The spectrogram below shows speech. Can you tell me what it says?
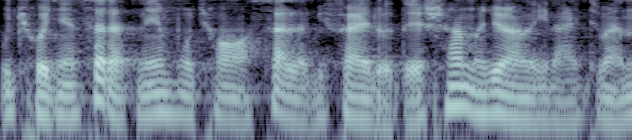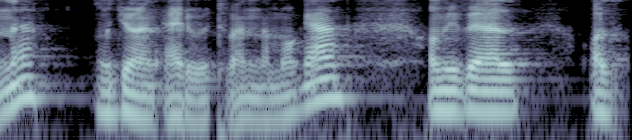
úgyhogy én szeretném, hogyha a szellemi fejlődésem egy olyan irányt venne, egy olyan erőt venne magán, amivel az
